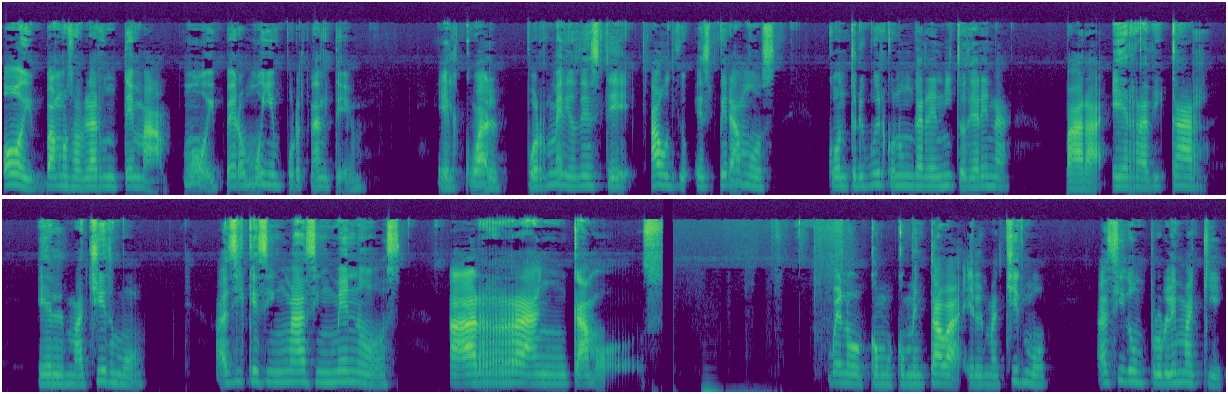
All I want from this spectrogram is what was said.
Hoy vamos a hablar un tema muy, pero muy importante, el cual por medio de este audio esperamos contribuir con un granito de arena para erradicar el machismo. Así que sin más, sin menos, arrancamos. Bueno, como comentaba, el machismo ha sido un problema que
